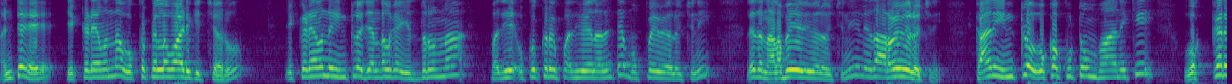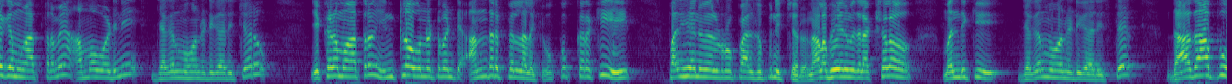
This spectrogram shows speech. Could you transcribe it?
అంటే ఇక్కడేమన్నా ఒక్క పిల్లవాడికి ఇచ్చారు. ఇక్కడేమన్నా ఇంట్లో జనరల్గా ఇద్దరున్నా పది ఒక్కొక్కరికి పదివేలు అంటే ముప్పై వేలు వచ్చినాయి లేదా నలభై ఐదు వేలు వచ్చినాయి లేదా అరవై వేలు వచ్చినాయి కానీ ఇంట్లో ఒక కుటుంబానికి ఒక్కరికి మాత్రమే అమ్మఒడిని జగన్మోహన్ రెడ్డి గారు ఇచ్చారు ఇక్కడ మాత్రం ఇంట్లో ఉన్నటువంటి అందరి పిల్లలకి ఒక్కొక్కరికి పదిహేను వేల రూపాయల చొప్పున ఇచ్చారు నలభై ఎనిమిది లక్షల మందికి జగన్మోహన్ రెడ్డి గారు ఇస్తే దాదాపు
